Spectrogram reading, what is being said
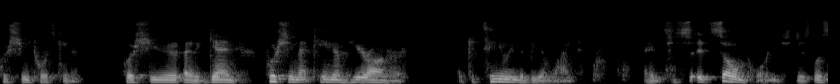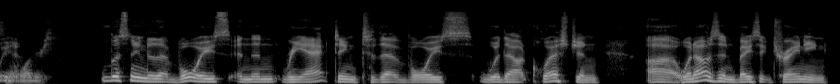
pushing towards kingdom, pushing and again pushing that kingdom here on earth and continuing to be a light. And it's, just, it's so important to just listen Yeah. to orders. Listening to that voice and then reacting to that voice without question. Uh, when I was in basic training,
